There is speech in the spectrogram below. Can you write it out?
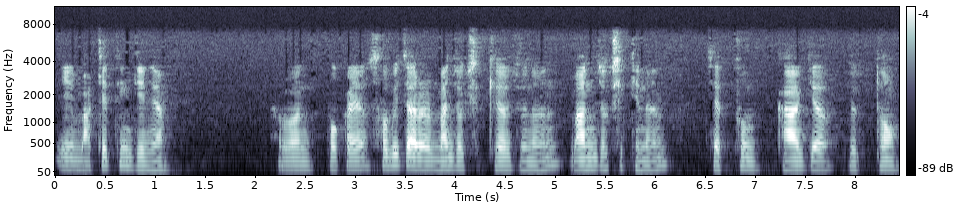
이 마케팅 개념 한번 볼까요? 소비자를 만족시켜주는, 만족시키는 제품, 가격, 유통,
